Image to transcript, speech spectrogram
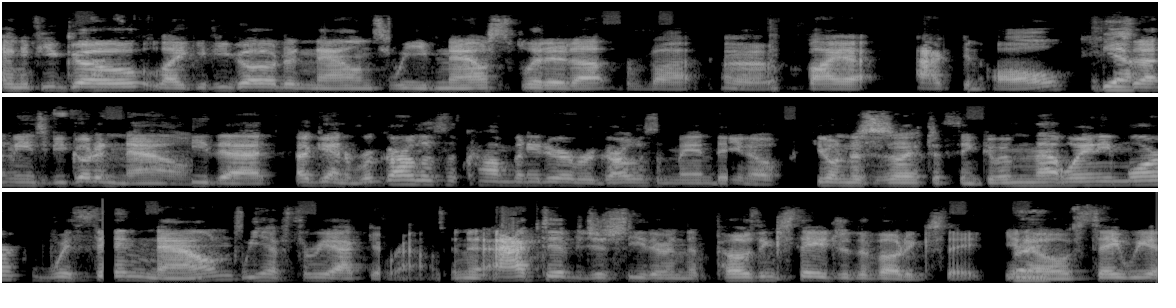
And if you go like if you go to nouns, we've now split it up via, uh, via act in all. Yeah. So that means if you go to noun, see that again, regardless of combinator, regardless of mandate, you know, you don't necessarily have to think of them that way anymore. Within nouns, we have three active rounds, and an active just either in the posing stage or the voting stage. You Right. know, say we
